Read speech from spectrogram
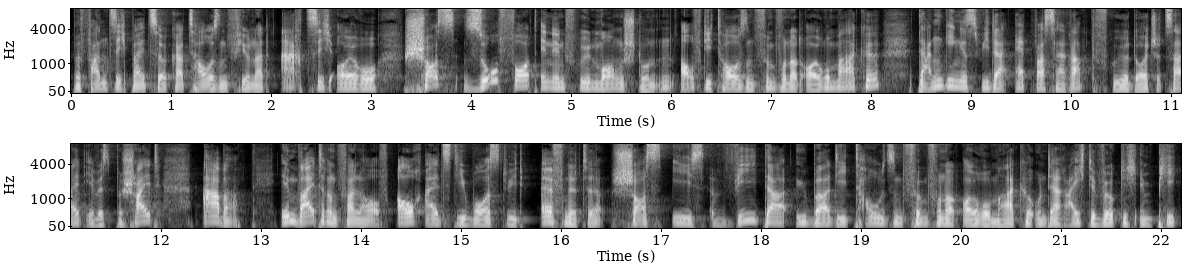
befand sich bei circa 1480 Euro, schoss sofort in den frühen Morgenstunden auf die 1500 Euro Marke, dann ging es wieder etwas herab, frühe deutsche Zeit, ihr wisst Bescheid, aber im weiteren Verlauf, auch als die Wall Street öffnete, schoss ETH wieder über die 1500 Euro Marke und erreichte wirklich im Peak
